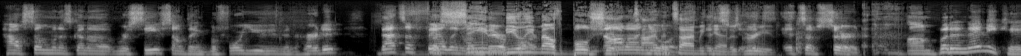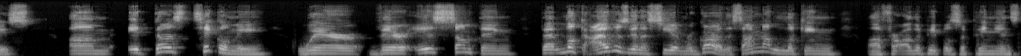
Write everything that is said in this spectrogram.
how someone is going to receive something before you've even heard it. That's a the failing on same their mealy part mouth bullshit not on time and time again. It's- Agreed. It's, it's absurd. Um, but in any case, um, it does tickle me where there is something that look. I was gonna see it regardless. I'm not looking uh, for other people's opinions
